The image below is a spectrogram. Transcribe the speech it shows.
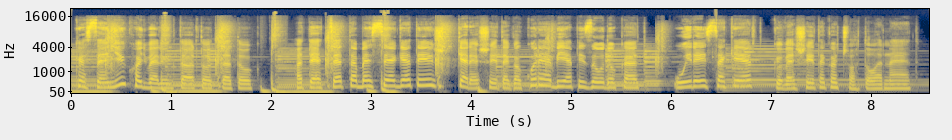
Köszönjük, hogy velünk tartottatok! Ha tetszett a beszélgetés, keressétek a korábbi epizódokat, új részekért kövessétek a csatornát.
